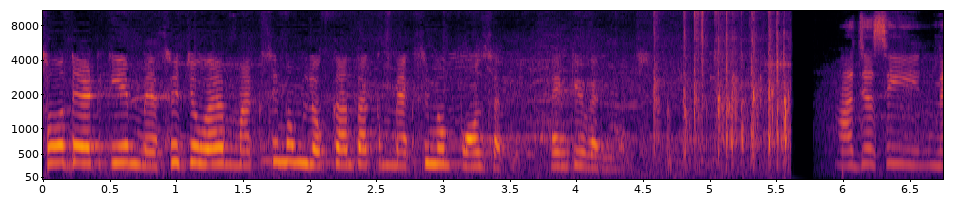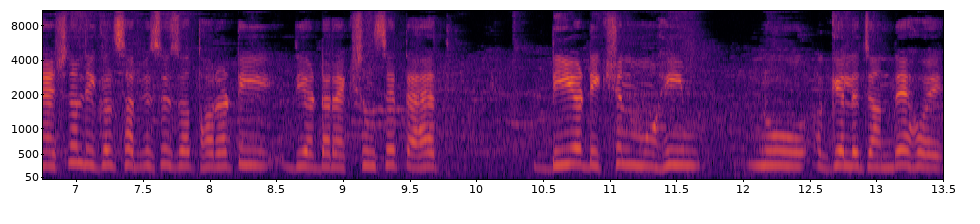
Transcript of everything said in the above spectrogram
ਸੋ ਦੈਟ ਕਿ ਇਹ ਮੈਸੇਜ ਜੋ ਹੈ ਮੈਕਸਿਮਮ ਲੋਕਾਂ ਤੱਕ ਮੈਕਸਿਮਮ ਪਹੁੰਚ ਸਕੇ। ਥੈਂਕ ਯੂ ਵੈਰੀ ਮਚ ਅੱਜ ਅਸੀਂ ਨੈਸ਼ਨਲ ਲੀਗਲ ਸਰਵਿਸਿਜ਼ ਅਥਾਰਟੀ ਦੀਆਂ ਡਾਇਰੈਕਸ਼ਨ ਦੇ ਤਹਿਤ ਡੀ ਐਡਿਕਸ਼ਨ ਮੁਹਿੰਮ ਨੂੰ ਅੱਗੇ ਲਿਜਾਂਦੇ ਹੋਏ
